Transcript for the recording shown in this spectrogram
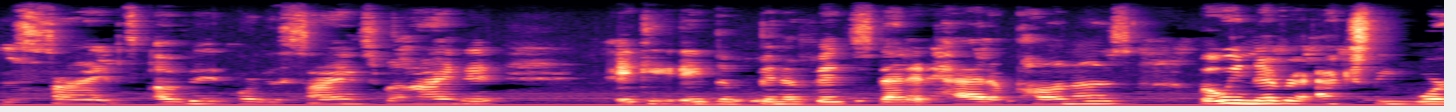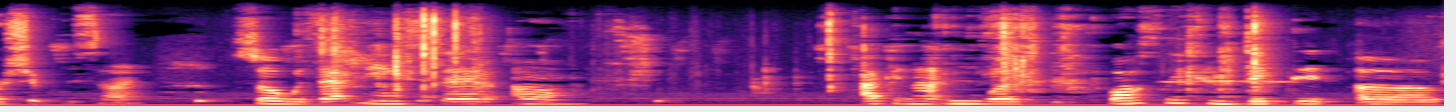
the science of it or the science behind it, aka the benefits that it had upon us, but we never actually worshiped the sun. So with that being said, um Akhenaten was falsely convicted of,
